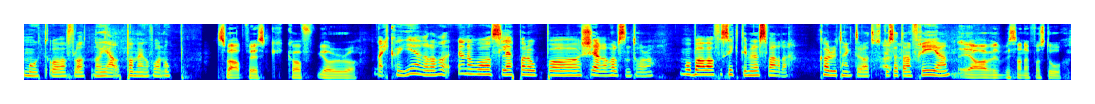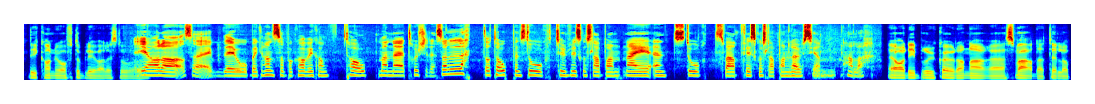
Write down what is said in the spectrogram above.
mot overflaten og hjelper meg å få den opp. Sverdfisk, hva gjør du da? Nei, hva gjør jeg da? Jeg nå bare sleper det opp og skjærer halsen av det. Må bare være forsiktig med det sverdet. Hva du tenkte du, at du skulle sette den fri igjen? Ja, hvis han er for stor. De kan jo ofte bli veldig store. Ja da, altså, det er jo begrensa på hva vi kan ta opp, men jeg tror ikke det er så lett å ta opp en stor tunfisk og slippe den Nei, en stor sverdfisk og slippe den løs igjen, heller. Ja, de bruker jo denne uh, sverdet til å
